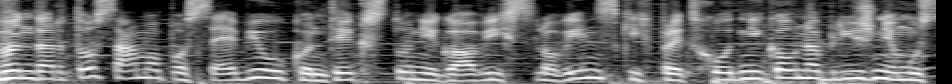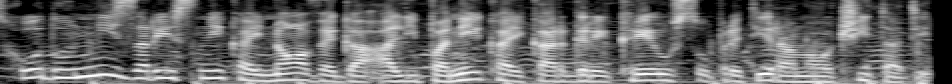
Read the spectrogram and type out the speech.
Vendar to samo po sebi v kontekstu njegovih slovenskih predhodnikov na Bližnjem vzhodu ni zares nekaj novega ali pa nekaj, kar gre Krevsu pretirano očitati.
